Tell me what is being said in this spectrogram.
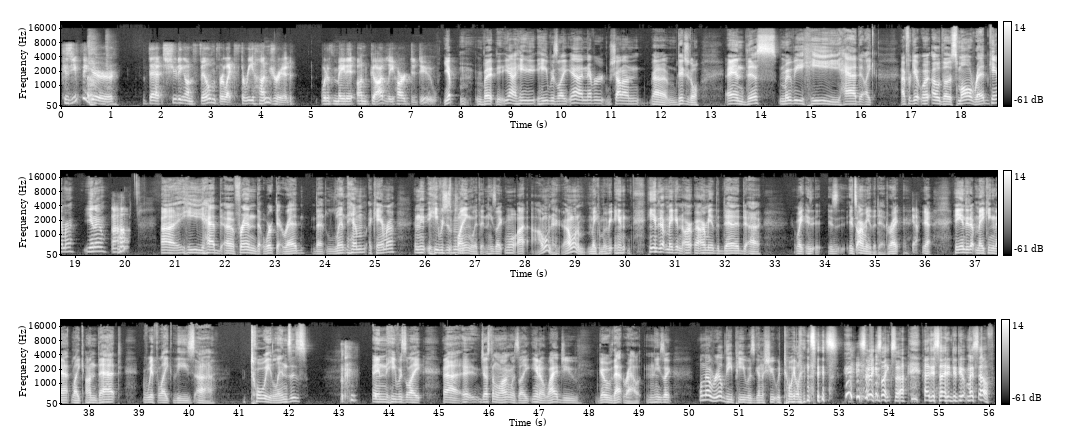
because you figure that shooting on film for like 300 would have made it ungodly hard to do. Yep, but yeah, he he was like, yeah, I never shot on uh, digital, and this movie he had like, I forget what. Oh, the small red camera, you know. Uh huh. Uh, he had a friend that worked at Red that lent him a camera, and he, he was just playing with it. And he's like, "Well, I I want to I want to make a movie." And he ended up making Ar- Army of the Dead. Uh, wait, is, is it's Army of the Dead, right? Yeah. yeah. He ended up making that like on that with like these uh, toy lenses, and he was like, uh, uh, Justin Long was like, you know, why did you go that route? And he's like, well, no real DP was going to shoot with toy lenses. so he's like, so I decided to do it myself.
